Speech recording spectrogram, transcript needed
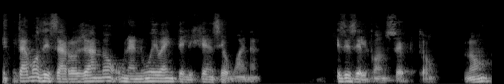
estamos desarrollando una nueva inteligencia humana. Ese es el concepto, ¿no?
